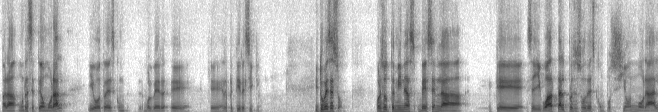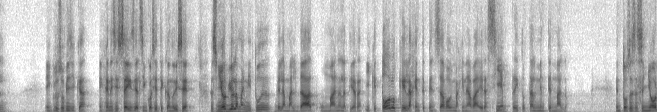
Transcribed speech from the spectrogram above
para un reseteo moral y otra es volver a eh, eh, repetir el ciclo. Y tú ves eso. Por eso terminas, ves en la que se llegó a tal proceso de descomposición moral e incluso física en Génesis 6 del 5 al 7 cuando dice, el Señor vio la magnitud de la maldad humana en la tierra y que todo lo que la gente pensaba o imaginaba era siempre y totalmente malo. Entonces el Señor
